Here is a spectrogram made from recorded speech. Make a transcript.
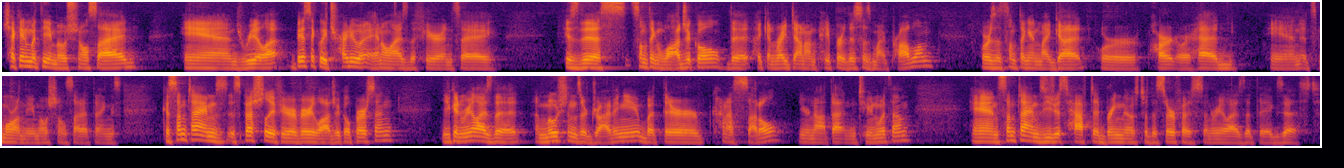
check in with the emotional side and basically try to analyze the fear and say, is this something logical that I can write down on paper, this is my problem? Or is it something in my gut or heart or head and it's more on the emotional side of things. Because sometimes, especially if you're a very logical person, you can realize that emotions are driving you, but they're kind of subtle. You're not that in tune with them. And sometimes you just have to bring those to the surface and realize that they exist.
